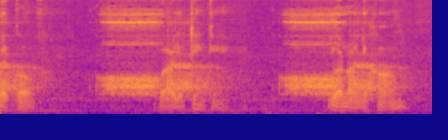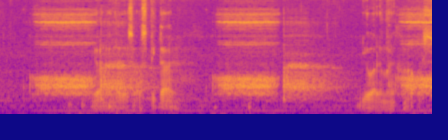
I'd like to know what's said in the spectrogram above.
Wake up. What are you thinking? You are not in your home. You are not in this hospital. You are in my house.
